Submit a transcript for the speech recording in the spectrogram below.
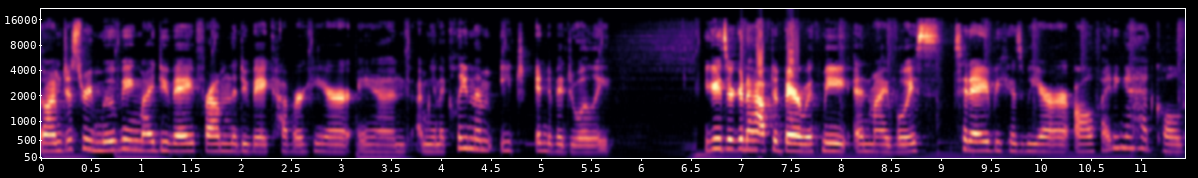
So I'm just removing my duvet from the duvet cover here and I'm gonna clean them each individually. You guys are gonna have to bear with me and my voice today because we are all fighting a head cold.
